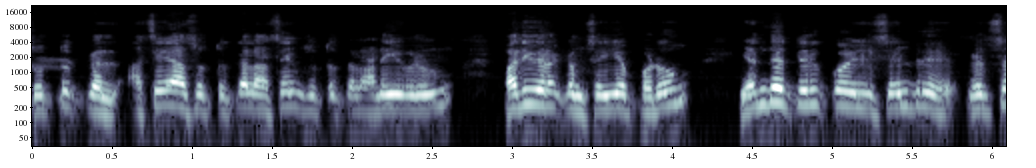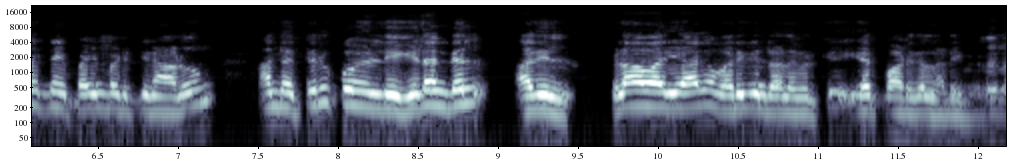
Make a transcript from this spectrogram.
சொத்துக்கள் அசையா சொத்துக்கள் அசையும் சொத்துக்கள் அனைவரும் பதிவிறக்கம் செய்யப்படும். எந்த திருக்கோயில் சென்று வெப்சைட்டை பயன்படுத்தினாலும் அந்த திருக்கோயிலுடைய இடங்கள் அதில் விழாவாரியாக வருகின்ற அளவிற்கு ஏற்பாடுகள் நடைபெறும்.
